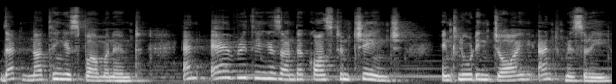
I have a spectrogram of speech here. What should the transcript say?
that nothing is permanent and everything is under constant change, including joy and misery.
